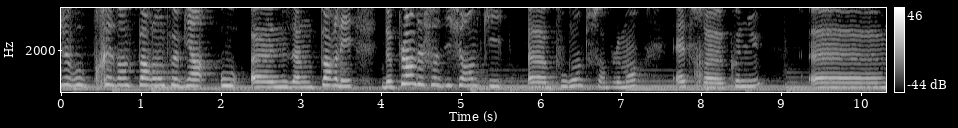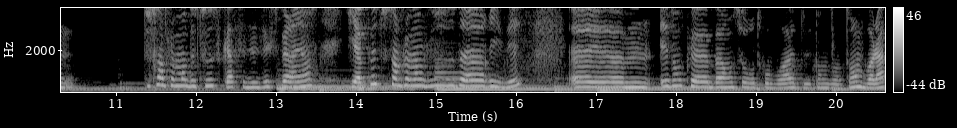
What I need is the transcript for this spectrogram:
je vous présente Parlons peu bien où euh, nous allons parler de plein de choses différentes qui euh, pourront tout simplement être euh, connues. tout simplement de tous, car c'est des expériences qui a peu tout simplement vous arriver. et donc, bah, on se retrouvera de temps en temps, voilà,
